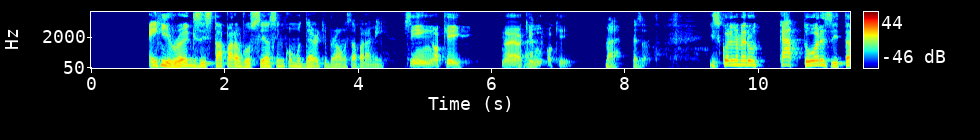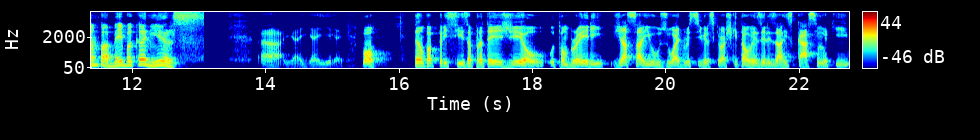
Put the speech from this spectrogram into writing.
Henry Ruggs está para você, assim como o Derrick Brown está para mim. Sim, ok. Né? Aquilo, ok. É, exato. Escolha número 14, Tampa Bay Buccaneers. Ai, ai, ai, ai. Bom, Tampa precisa proteger o, o Tom Brady. Já saiu os wide receivers que eu acho que talvez eles arriscassem aqui.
